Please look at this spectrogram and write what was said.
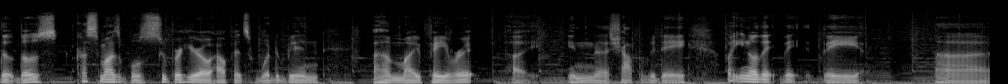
the, those customizable superhero outfits would have been my favorite in the shop of a day, but you know they they they uh,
